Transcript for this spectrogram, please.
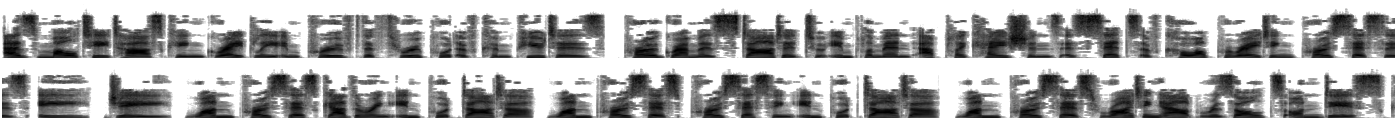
As multitasking greatly improved the throughput of computers, programmers started to implement applications as sets of cooperating processes e.g., one process gathering input data, one process processing input data, one process writing out results on disk.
